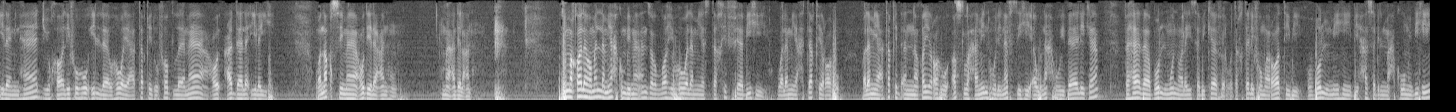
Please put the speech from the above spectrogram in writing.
إلى منهاج يخالفه إلا وهو يعتقد فضل ما عدل إليه ونقص ما عدل عنه. ما عدل عنه. ثم قال ومن لم يحكم بما أنزل الله وهو لم يستخف به ولم يحتقره ولم يعتقد أن غيره أصلح منه لنفسه أو نحو ذلك فهذا ظلم وليس بكافر وتختلف مراتب ظلمه بحسب المحكوم به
